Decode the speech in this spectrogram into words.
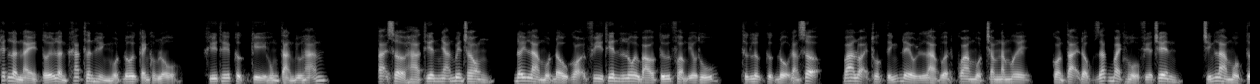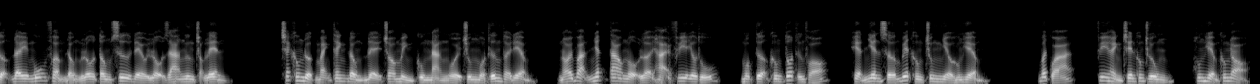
hết lần này tới lần khác thân hình một đôi cánh khổng lồ, khí thế cực kỳ hùng tàn bưu hãn. Tại sở hà thiên nhãn bên trong, đây là một đầu gọi phi thiên lôi báo tứ phẩm yêu thú thực lực cực độ đáng sợ, ba loại thuộc tính đều là vượt qua một trăm năm mươi, còn tại độc giác bạch hổ phía trên, chính là một tượng đây ngũ phẩm đồng lô tông sư đều lộ ra ngưng trọng lên. C h ắ c không được mạnh thanh đồng để cho mình cùng nàng ngồi chung một thương thời điểm, nói vạn nhất tao nộ lợi hại phi yêu thú, một tượng không tốt ứng phó hiện nhiên sớm biết không chung nhiều hung hiểm. Bất quá, phi hành trên không trung, hung hiểm không nhỏ,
